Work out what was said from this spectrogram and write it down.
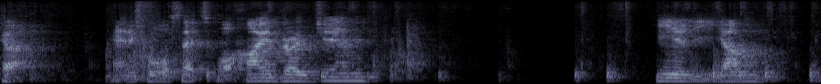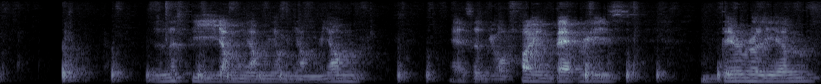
Ka. And of course, that's for hydrogen, helium, lithium, yum, yum, yum, yum, as in your phone batteries, beryllium,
